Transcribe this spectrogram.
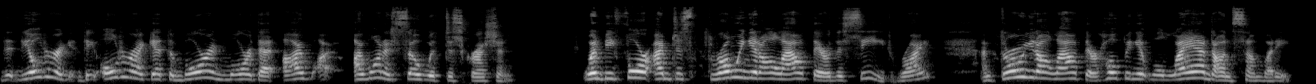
the, the older the older I get, the more and more that I I, I want to sow with discretion. When before I'm just throwing it all out there, the seed, right? I'm throwing it all out there, hoping it will land on somebody.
